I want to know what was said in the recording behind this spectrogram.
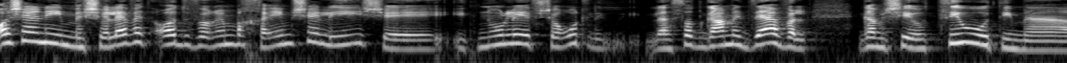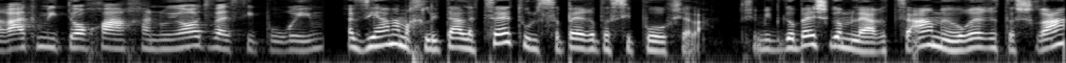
או שאני משלבת עוד דברים בחיים שלי שייתנו לי אפשרות לעשות גם את זה, אבל גם שיוציאו אותי מה, רק מתוך החנויות והסיפורים. אז יאנה מחליטה לצאת ולספר את הסיפור שלה, שמתגבש גם להרצאה מעוררת השראה,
